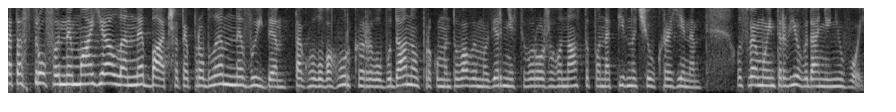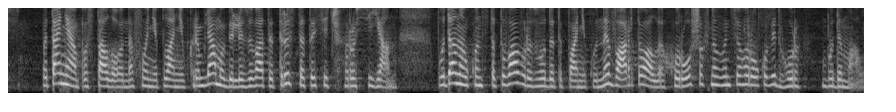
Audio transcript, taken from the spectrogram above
Катастрофи немає, але не бачити проблем не вийде. Так голова ГУР Кирило Буданов прокоментував ймовірність ворожого наступу на півночі України. У своєму інтерв'ю виданню New Voice. Питання постало на фоні планів Кремля мобілізувати 300 тисяч росіян. Буданов констатував, розводити паніку не варто, але хороших новин цього року від ГУР буде мало.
